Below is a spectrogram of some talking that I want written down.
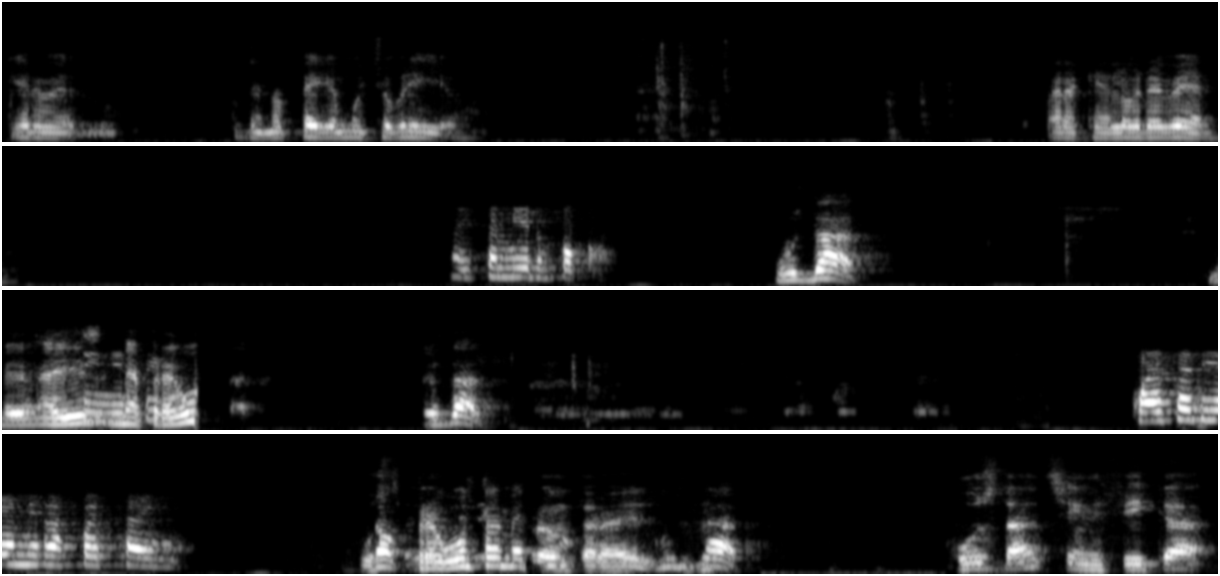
Quiero ver que no pegue mucho brillo. Para que logre ver. Ahí se mira un poco. Who's that? Me, ahí Sí, me sí. pregunta. Who's that? ¿Cuál sería mi respuesta ahí? No, pregúntame preguntar a él. Who's that? Who's that significa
